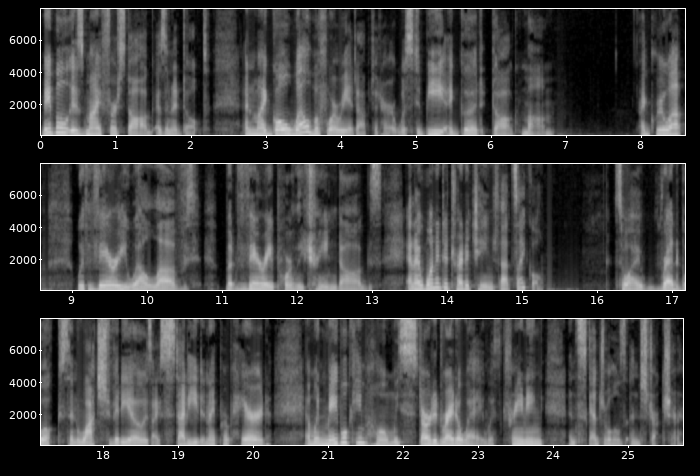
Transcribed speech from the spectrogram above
Mabel is my first dog as an adult, and my goal well before we adopted her was to be a good dog mom. I grew up with very well loved, but very poorly trained dogs, and I wanted to try to change that cycle. So I read books and watched videos, I studied and I prepared. And when Mabel came home, we started right away with training and schedules and structure.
